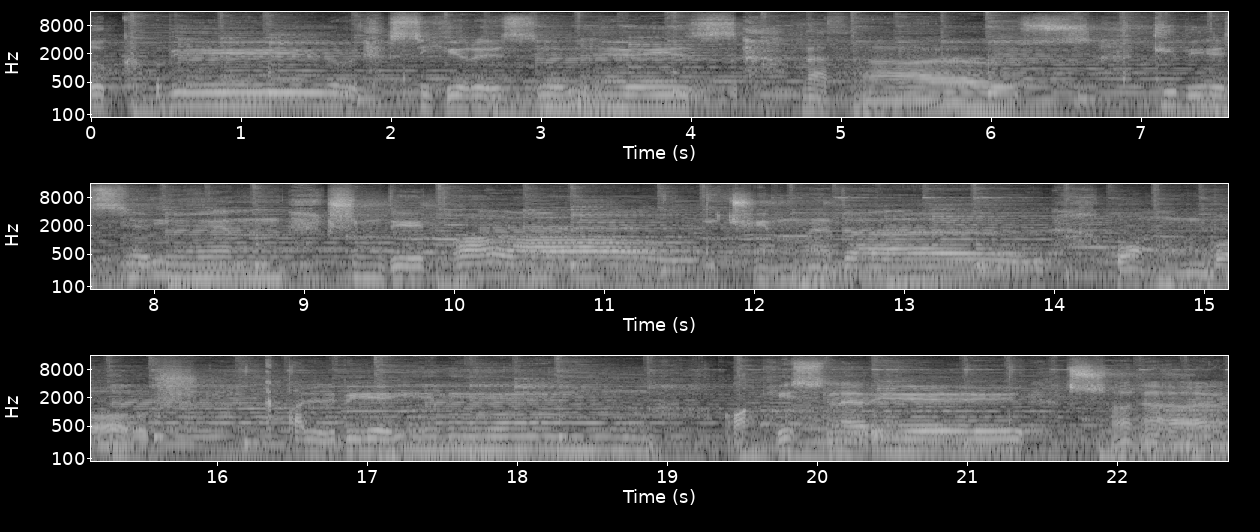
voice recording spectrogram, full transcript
Artık bir sihirsiz nefes gibisin. Şimdi ta içimde bomboş kalbimin Akisleri sönen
